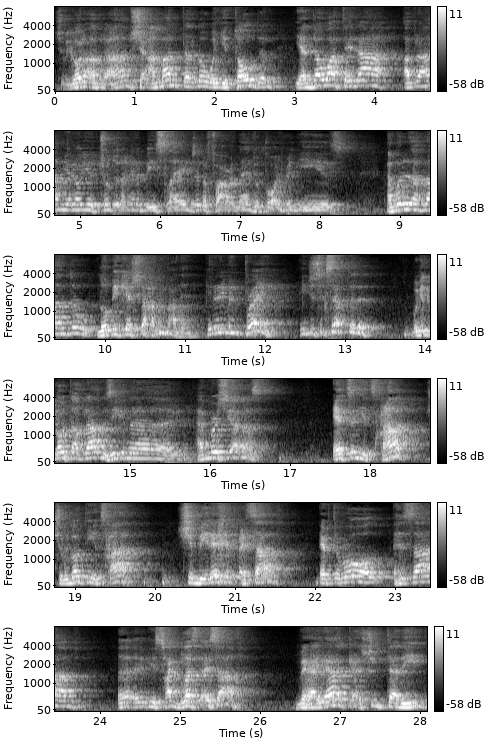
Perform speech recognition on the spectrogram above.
Should we go to Abraham? When you told him, you know your children are going to be slaves in a foreign land for 400 years. And what did Abraham do? Lo bikesh He didn't even pray. He just accepted it. We're going to go to Abraham, is he going to have mercy on us? אצל יצחק, should we go to יצחק? שבירך את עשיו? After all, עשיו, uh, יצחק blessed עשיו. והיה כאשית תריד,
